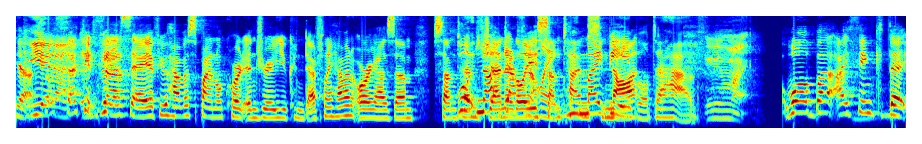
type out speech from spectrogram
Yeah. Yeah, so second exact- PSA: If you have a spinal cord injury, you can definitely have an orgasm. Sometimes not genitally, definitely. sometimes you might be able to have. you might. Well, but I think that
